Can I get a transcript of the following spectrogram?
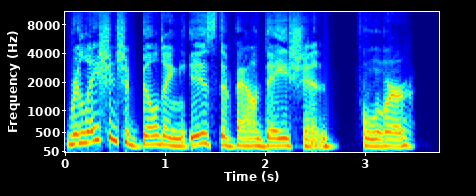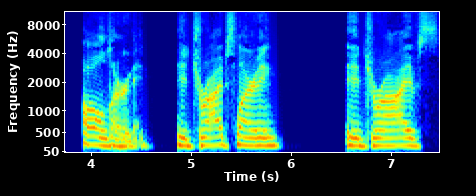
relationship building is the foundation for all learning. It drives learning. It drives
